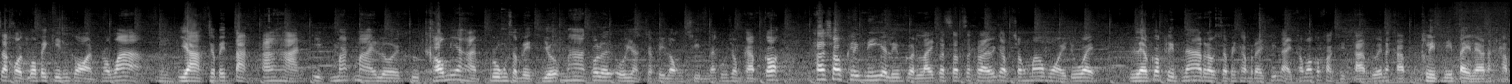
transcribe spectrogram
จะขอตัวไปกินก่อน เพราะว่าอยากจะไปตักอาหารอีกมากมายเลย คือเขามีอาหารปรุงสำเร็จเยอะมากก็เลยโออยากจะไปลองชิมนะคุณผู้ชมครับ ก็ ถ้าชอบคลิปนี้อย่าลืมกดไลค์กด subscribe ให้กับช่องเม้ามอยด้วย แล้วก็คลิปหน้าเราจะไปทำอะไรที่ไหนเข้ามาก็ฝากติดตามด้วยนะครับ คลิปนี้ไปแล้วนะครับ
